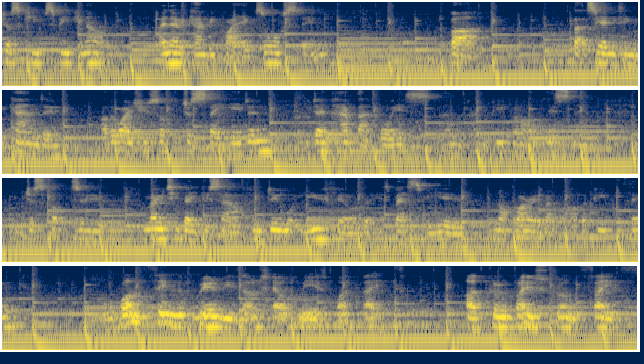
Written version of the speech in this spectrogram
just keep speaking up. I know it can be quite exhausting, but that's the only thing you can do. Otherwise, you sort of just stay hidden. You don't have that voice, and, and people aren't listening. You've just got to motivate yourself and do what you feel that is best for you, not worry about what other people think. One thing that really does help me is my faith. I've got a very strong faith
